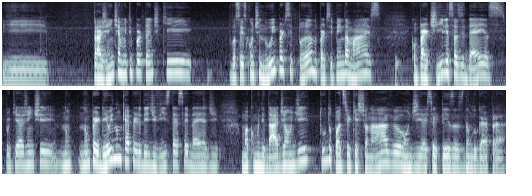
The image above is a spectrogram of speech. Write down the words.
E pra gente é muito importante que vocês continuem participando, participem ainda mais, compartilhe essas ideias, porque a gente não, não perdeu e não quer perder de vista essa ideia de uma comunidade onde tudo pode ser questionável, onde as certezas dão lugar para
